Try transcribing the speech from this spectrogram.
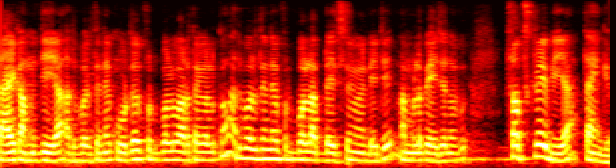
താഴെ കമന്റ് ചെയ്യുക. അതുപോലെ തന്നെ കൂടുതൽ ഫുട്ബോൾ വാർത്തകൾക്കും അതുപോലെ തന്നെ ഫുട്ബോൾ അപ്ഡേറ്റ്സിനും വേണ്ടിയിട്ട് നമ്മൾ പേജ് ഒന്ന് സബ്സ്ക്രൈബ് ചെയ്യുക. താങ്ക്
